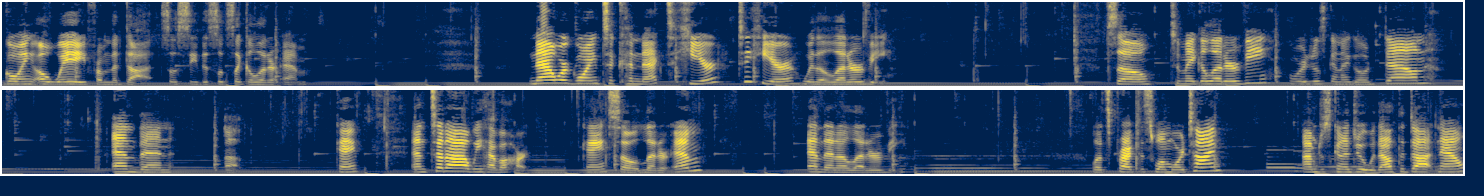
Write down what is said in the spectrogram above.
going away from the dot. So see, this looks like a letter M. Now we're going to connect here to here with a letter V. So to make a letter V, we're just gonna go down and then up, okay? And ta-da, we have a heart, okay? So letter M and then a letter V. Let's practice one more time. I'm just gonna do it without the dot now.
